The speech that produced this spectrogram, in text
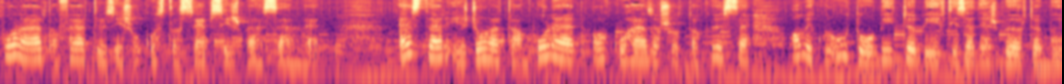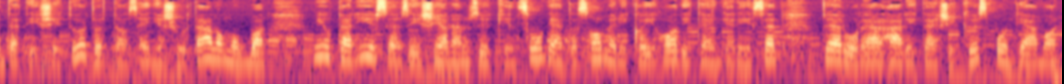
Pollard a fertőzés okozta szepszisben szenved. Eszter és Jonathan Pollard akkor házasodtak össze, amikor utóbbi több évtizedes börtönbüntetését töltötte az Egyesült Államokban, miután hírszerzési jellemzőként szolgált az amerikai haditengerészet terror elhárítási központjában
